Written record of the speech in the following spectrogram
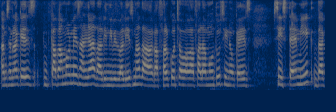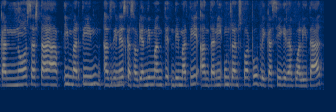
Em sembla que, és, que va molt més enllà de l'individualisme d'agafar el cotxe o agafar la moto, sinó que és sistèmic de que no s'està invertint els diners que s'haurien d'invertir en tenir un transport públic que sigui de qualitat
